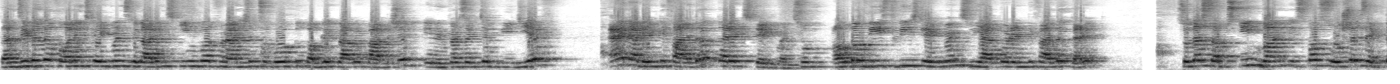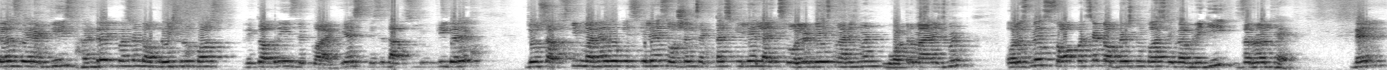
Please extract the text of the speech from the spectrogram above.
Consider the following statements regarding scheme for financial support to public-private partnership in infrastructure VGF and identify the correct statement. So out of these three statements, we have to identify the correct. So the sub scheme one is for social sectors where at least hundred percent operational cost recovery is required. Yes, this is absolutely correct. जो सब स्कीम बने वो किसके लिए? सोशल सेक्टर्स के लिए like solar waste management water management और इसमें 100 परसेंट ऑपरेशनल कॉस्ट रिकवरी की ज़रूरत है। Then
